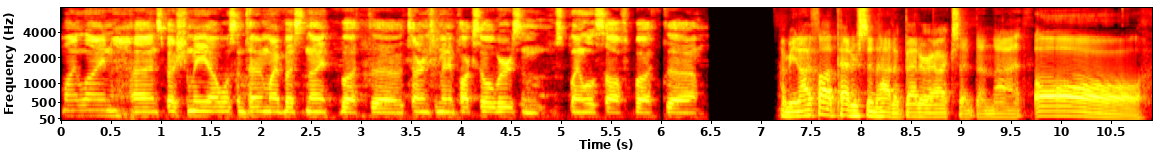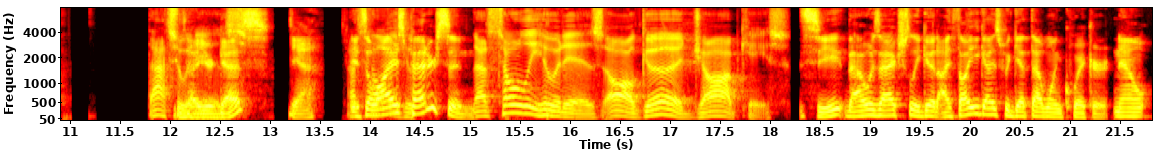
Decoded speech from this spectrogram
my line, uh, especially I wasn't having my best night, but uh, turning too many pucks overs and was playing a little soft. But uh, I mean, I thought Pettersson had a better accent than that. Oh. That's who Is it that your guess? Yeah. That's it's totally Elias who- Pettersson. That's totally who it is. Oh, good job, Case. See, that was actually good. I thought you guys would get that one quicker. Now,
